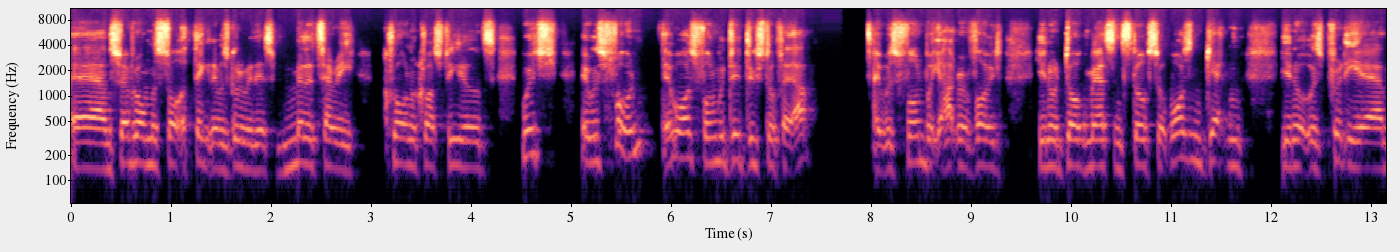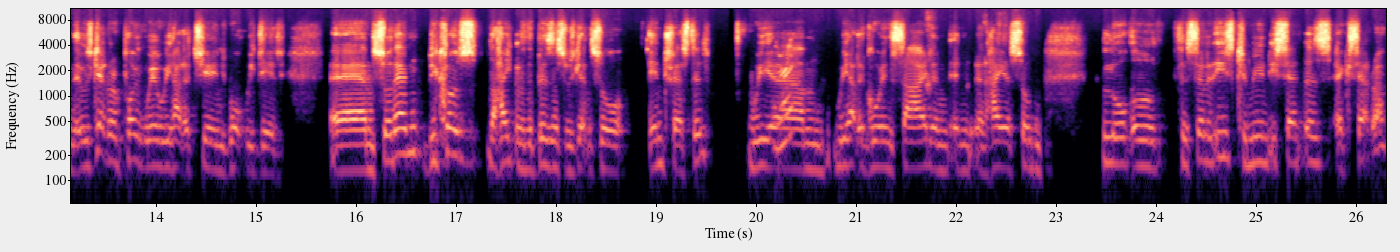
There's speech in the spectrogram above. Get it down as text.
Um, so everyone was sort of thinking it was going to be this military crawling across fields, which it was fun. It was fun. We did do stuff like that it was fun, but you had to avoid, you know, dog mess and stuff. So it wasn't getting, you know, it was pretty, um, it was getting to a point where we had to change what we did. Um, so then, because the height of the business was getting so interested, we um, we had to go inside and, and, and hire some local facilities, community centres, etc.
